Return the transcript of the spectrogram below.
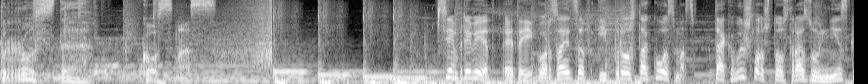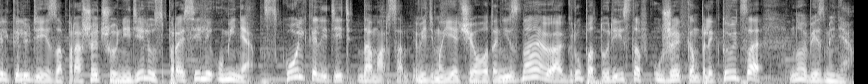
Просто космос. Всем привет, это Егор Зайцев и «Просто космос». Так вышло, что сразу несколько людей за прошедшую неделю спросили у меня, сколько лететь до Марса. Видимо, я чего-то не знаю, а группа туристов уже комплектуется, но без меня.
